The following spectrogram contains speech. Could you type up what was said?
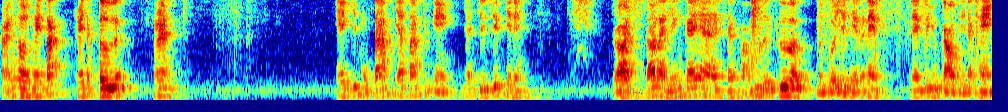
khoảng hơn 2 tấc 2 tấc tư á ha. E918 giá 80 ngàn giá chưa ship nha anh em. Rồi đó là những cái à, sản phẩm lưỡi cưa mình vừa giới thiệu với anh em. Anh em có nhu cầu thì đặt hàng.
